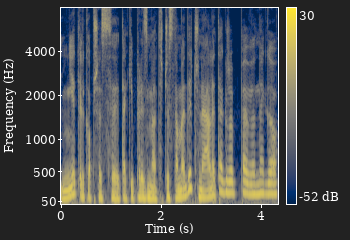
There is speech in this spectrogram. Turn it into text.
nie tylko przez taki pryzmat czysto medyczny, ale także pewnego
